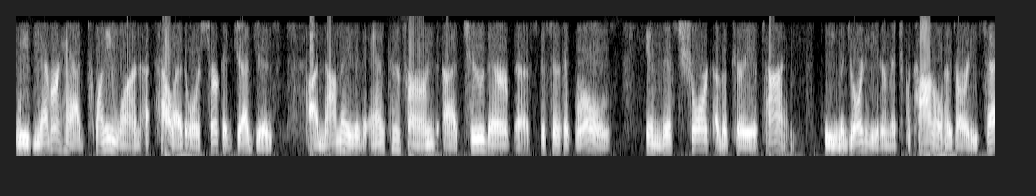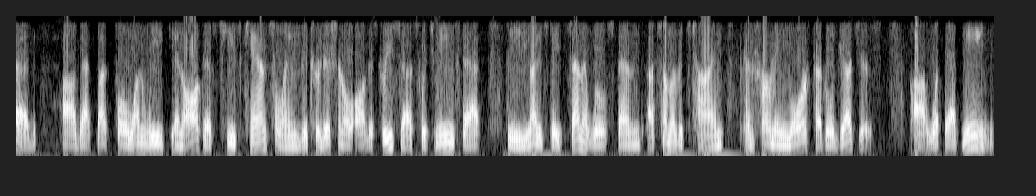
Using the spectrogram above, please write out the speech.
We've never had 21 appellate or circuit judges uh, nominated and confirmed uh, to their uh, specific roles in this short of a period of time. The Majority Leader, Mitch McConnell, has already said uh, that but for one week in August, he's canceling the traditional August recess, which means that the United States Senate will spend uh, some of its time confirming more federal judges. Uh, what that means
